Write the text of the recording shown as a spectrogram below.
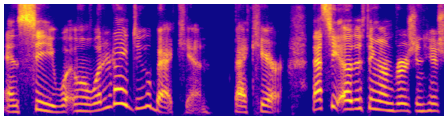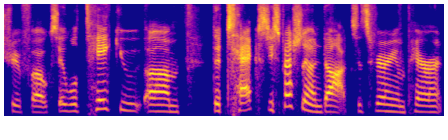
and see what, well, what did I do back in, back here? That's the other thing on version history, folks. It will take you, um, the text, especially on docs, it's very apparent.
